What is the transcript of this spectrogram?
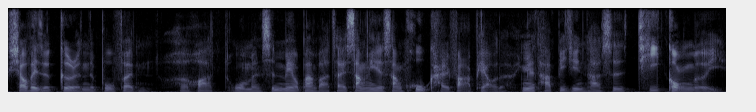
消费者个人的部分。的话，我们是没有办法在商业上互开发票的，因为它毕竟它是提供而已。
